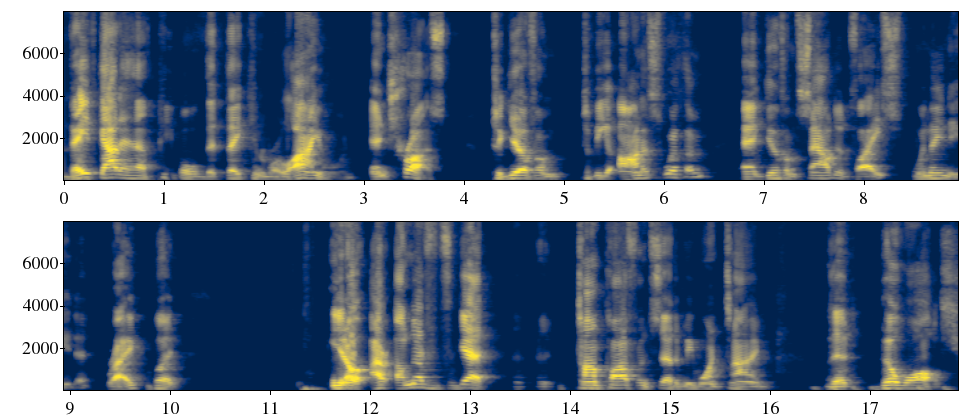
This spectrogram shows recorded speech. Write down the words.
they've got to have people that they can rely on and trust to give them to be honest with them and give them sound advice when they need it, right? But you know, I, will never forget. Tom Coughlin said to me one time that Bill Walsh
